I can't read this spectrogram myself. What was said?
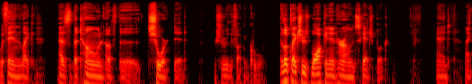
within like as the tone of the short did is really fucking cool. It looked like she was walking in her own sketchbook. And like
